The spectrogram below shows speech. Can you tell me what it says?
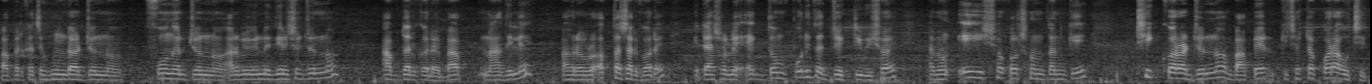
বাপের কাছে হুন্ডার জন্য, ফোনের জন্য, আর বিভিন্ন জিনিসের জন্য আবদার করে বাপ না দিলে বাপের উপর অত্যাচার করে, এটা আসলে একদম পরিত্যাজ্য একটি বিষয় এবং এই সকল সন্তানকে ঠিক করার জন্য বাপের কিছু একটা করা উচিত।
